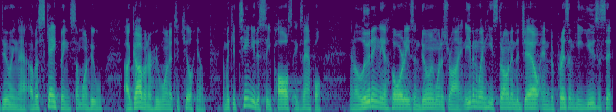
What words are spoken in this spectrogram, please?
doing that, of escaping someone who, a governor who wanted to kill him. And we continue to see Paul's example and eluding the authorities and doing what is right. And even when he's thrown into jail and to prison, he uses it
